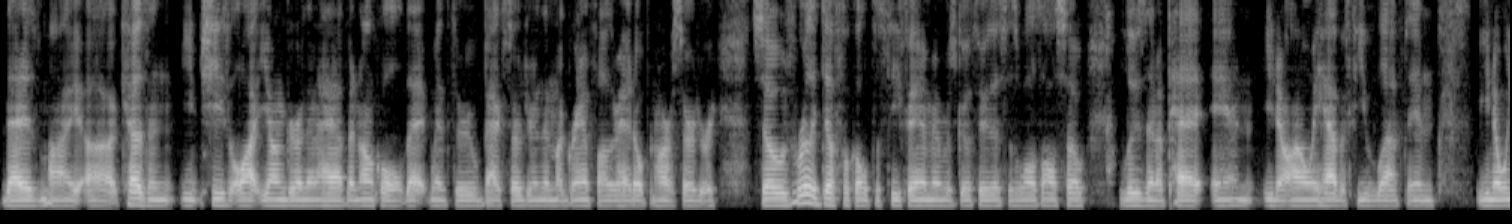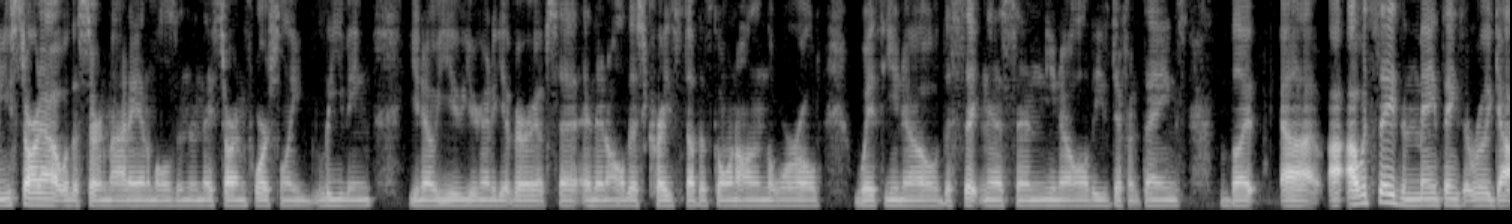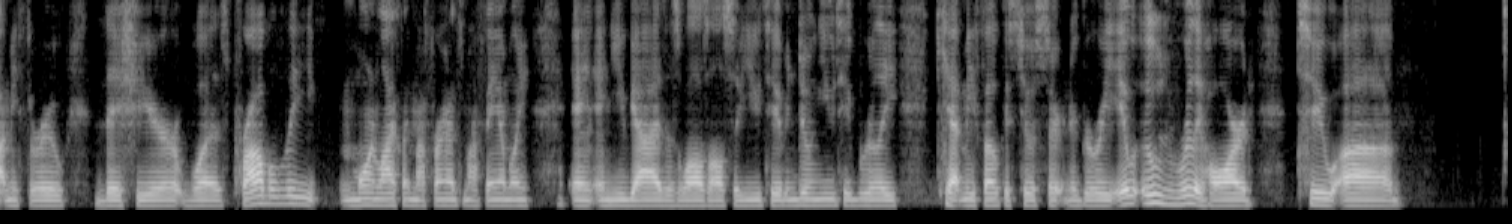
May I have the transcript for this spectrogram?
that is my uh, cousin. She's a lot younger, and then I have an uncle that went through back surgery, and then my grandfather had open heart surgery. So it was really difficult to see family members go through this, as well as also losing a pet. And you know, I only have a few left. And you know, when you start out with a certain amount of animals, and then they start unfortunately leaving, you know, you you're going to get very upset. And then all this crazy stuff that's going on in the world with you know the sickness and you know all these different things. But uh, I, I, would say the main things that really got me through this year was probably more than likely my friends, my family, and, and you guys, as well as also YouTube. And doing YouTube really kept me focused to a certain degree. It, it was really hard to, uh,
